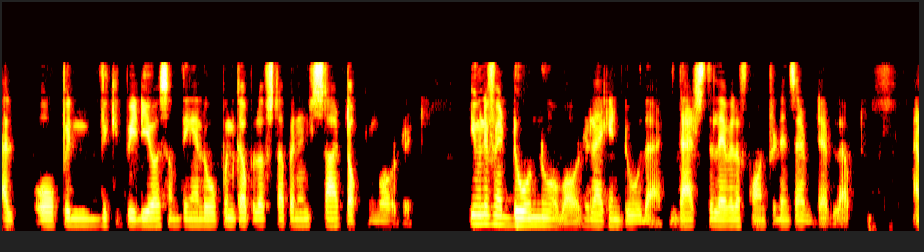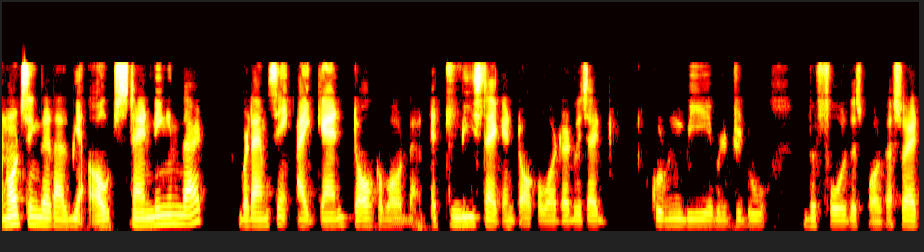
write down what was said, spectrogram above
I'll open wikipedia or something. I'll open couple of stuff and then start talking about it even if I don't know about it, I can do that. That's the level of confidence I've developed. I'm not saying that I'll be outstanding in that, but I'm saying I can talk about that. At least I can talk about it, which I couldn't be able to do before this podcast. So I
